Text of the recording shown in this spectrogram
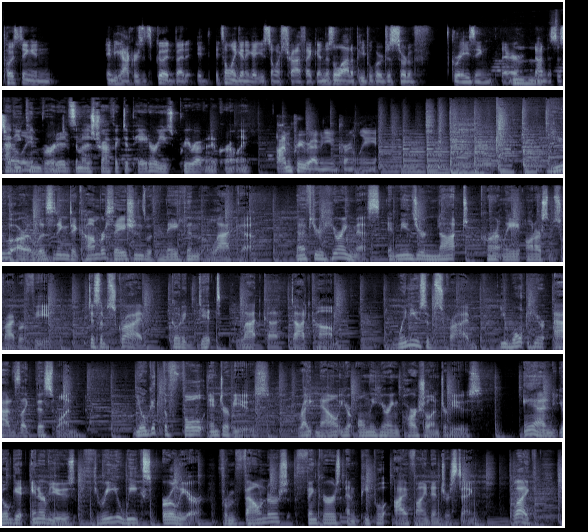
posting in indie hackers, it's good, but it, it's only going to get you so much traffic. And there's a lot of people who are just sort of grazing there, mm-hmm. not necessarily. Have you converted some of this traffic to paid or are you pre-revenue currently? I'm pre-revenue currently. You are listening to Conversations with Nathan Latka. Now, if you're hearing this, it means you're not currently on our subscriber feed. To subscribe, go to getlatka.com. When you subscribe, you won't hear ads like this one. You'll get the full interviews. Right now, you're only hearing partial interviews. And you'll get interviews three weeks earlier from founders, thinkers, and people I find interesting. Like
